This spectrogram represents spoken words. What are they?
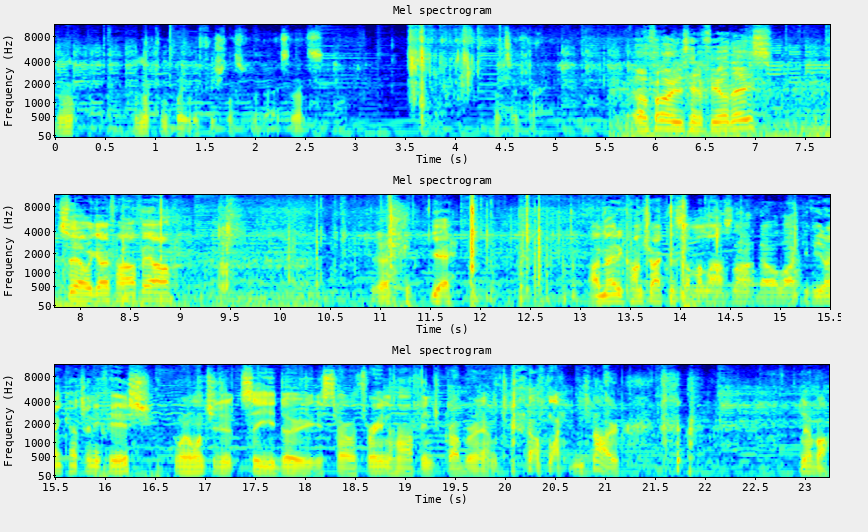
Well, we're not completely fishless for the day, so that's that's okay. I'll probably just hit a few of these. See how we go for half hour. Yeah, yeah. I made a contract with someone last night. They were like, if you don't catch any fish, what I want you to see you do is throw a three and a half inch grub around. I'm like, no, never.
